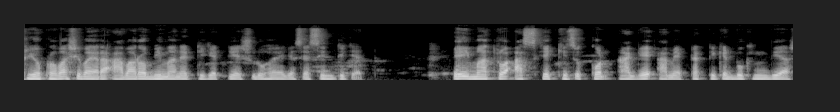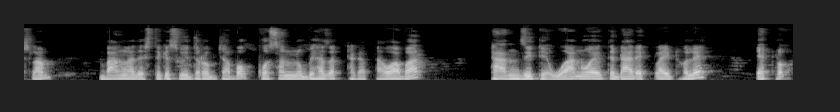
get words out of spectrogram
প্রিয় প্রবাসী ভাইয়েরা, আবারও বিমানের টিকিট নিয়ে শুরু হয়ে গেছে সিন্ডিকেট এই মাত্র আজকে কিছুক্ষণ আগে আমি একটা টিকিট বুকিং দিয়ে আসলাম। বাংলাদেশ থেকে সৌদি আরব যাব, পঁচানব্বই হাজার টাকা। তাও আবার ট্রানজিটে, ওয়ান ওয়েতে ডাইরেক্ট ফ্লাইট হলে এক লক্ষ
